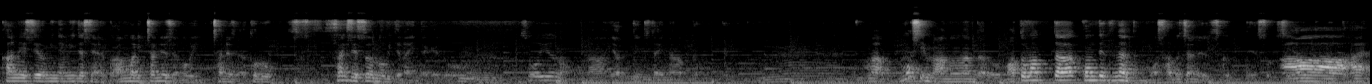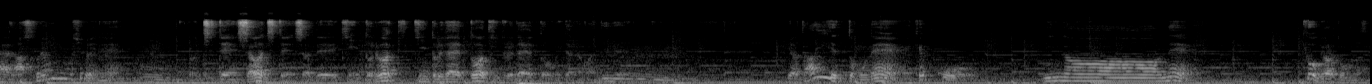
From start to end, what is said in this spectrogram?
関連性をみんな見出してないのかあんまりチャンネル数が伸びチャンネル数が登録再生数は伸びてないんだけど、うんうん。そういうのもなやっていきたいなと思って。る、うん。まあもしあのなんだろうまとまったコンテンツになるともうサブチャンネル作ってそっちああはいはいあそれも面白いね。自転車は自転車で筋トレは筋トレダイエットは筋トレダイエットみたいな感じで、いやダイエットもね結構みんなね興味あると思います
